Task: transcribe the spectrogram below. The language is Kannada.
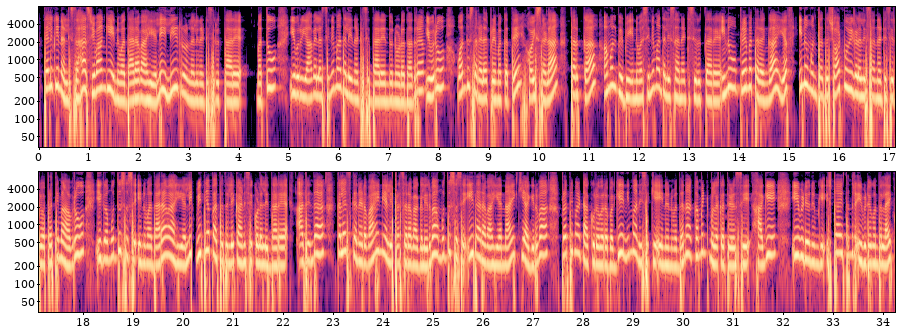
ತೆಲುಗಿನಲ್ಲಿ ಸಹ ಶಿವಾಂಗಿ ಎನ್ನುವ ಧಾರಾವಾಹಿಯಲ್ಲಿ ಲೀಡ್ ರೋಲ್ನಲ್ಲಿ ನಟಿಸಿರುತ್ತಾರೆ. ಮತ್ತು ಇವರು ಯಾವೆಲ್ಲ ಸಿನಿಮಾದಲ್ಲಿ ನಟಿಸಿದ್ದಾರೆ ಎಂದು ನೋಡೋದಾದ್ರೆ, ಇವರು ಒಂದು ಸರಳ ಪ್ರೇಮ ಕಥೆ ಹೊಯ್ಸಳ, ತರ್ಕ, ಅಮುಲ್ ಬೇಬಿ ಎನ್ನುವ ಸಿನಿಮಾದಲ್ಲಿ ಸಹ ನಟಿಸಿರುತ್ತಾರೆ. ಇನ್ನು ಪ್ರೇಮ ತರಂಗ, ಎಫ್. ಇನ್ನು ಮುಂತಾದ ಶಾರ್ಟ್ ಮೂವಿಗಳಲ್ಲಿ ಸಹ ನಟಿಸಿರುವ ಪ್ರತಿಮಾ ಅವರು ಈಗ ಮುದ್ದು ಸೊಸೆ ಎನ್ನುವ ಧಾರಾವಾಹಿಯಲ್ಲಿ ವಿದ್ಯಾಪಾತ್ರದಲ್ಲಿ ಕಾಣಿಸಿಕೊಳ್ಳಲಿದ್ದಾರೆ. ಆದ್ರಿಂದ ಕಲರ್ಸ್ ಕನ್ನಡ ವಾಹಿನಿಯಲ್ಲಿ ಪ್ರಸಾರವಾಗಲಿರುವ ಮುದ್ದು ಸೊಸೆ ಈ ಧಾರಾವಾಹಿಯ ನಾಯಕಿಯಾಗಿರುವ ಪ್ರತಿಮಾ ಠಾಕೂರ್ ಅವರ ಬಗ್ಗೆ ನಿಮ್ಮ ಅನಿಸಿಕೆ ಏನು ಎನ್ನುವುದನ್ನು ಕಮೆಂಟ್ ಮೂಲಕ ತಿಳಿಸಿ. ಹಾಗೆ ಈ ವಿಡಿಯೋ ನಿಮಗೆ ಇಷ್ಟ ಆಯ್ತಂದ್ರೆ ಈ ವಿಡಿಯೋಗೊಂದು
